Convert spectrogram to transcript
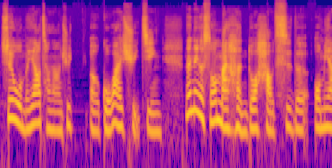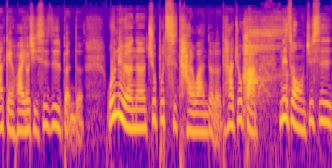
所以我们要常常去。呃，国外取经，那那个时候买很多好吃的欧米亚给回，尤其是日本的。我女儿呢就不吃台湾的了，她就把 那种就是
